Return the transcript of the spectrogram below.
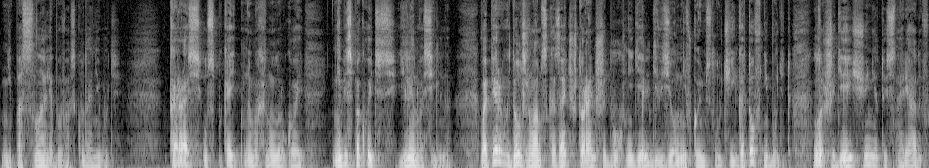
Не послали бы вас куда-нибудь? Карась успокоительно махнул рукой. Не беспокойтесь, Елена Васильевна. Во-первых, должен вам сказать, что раньше двух недель дивизион ни в коем случае готов не будет. Лошадей еще нет и снарядов.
